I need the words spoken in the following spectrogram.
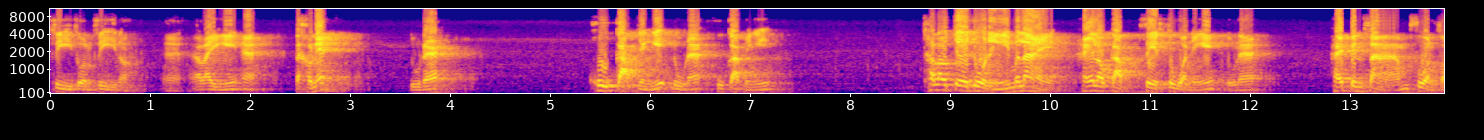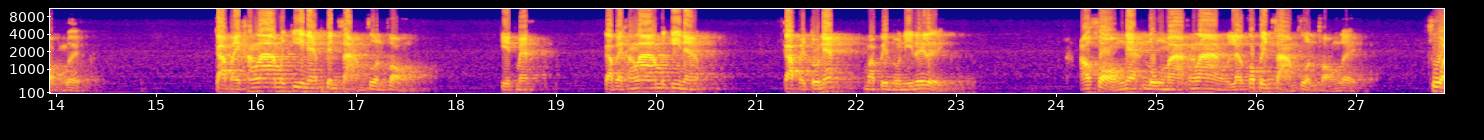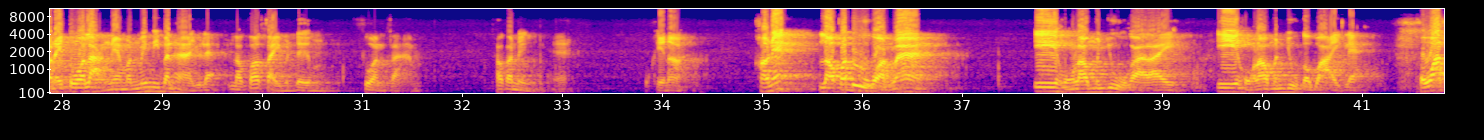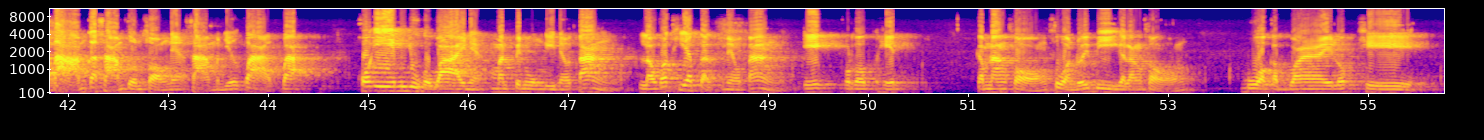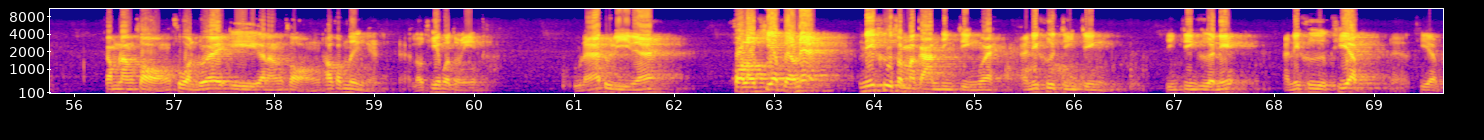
สี่ส่วนสี่เนาะอ่าอะไรอย่างนี้อะแต่เขาเนี้ยดูนะครูกลับอย่างนี้ดูนะครูกลับอย่างนี้ ถ้าเราเจอโจทย์อย่างนี้เมื่อไหร่ให้เรากลับเศษส่วนอย่างนี้ดูนะ ให้เป็นสามส่วนสองเลย กลับไปข้างล่างเมื่อกี้เนี่ยเป็นสามส่วนสองเก็ตไหมกลับไปข้างล่างเมื่อกี้เนี่ยกลับไปตัวเนี้ย มาเป็นตัวนี้ได้เลย เอาสองเนี่ยลงมาข้างล่าง แล้วก็เป็นสามส่วนสองเลย ส่วนในตัวหลังเนี่ยมันไม่มีปัญหาอยู่แล้ว เราก็ใส่เหมือนเดิมส่วนสามเท่ากับหนึ่งอะโอเคเนาะคราวนี้เราก็ดูก่อนว่า a ของเรามันอยู่กับอะไร a ของเรามันอยู่กับ y อีกแหละเพราะว่าสามกับสามส่วนสองเนี่ยสามมันเยอะกว่าถูกปะพอ a มันอยู่กับ y เนี่ย มันเป็นวงรีแนวตั้ง เราก็เทียบกับแนวตั้ง x ลบ h กำลังสองส่วนด้วย b กำลังสอง บวกกับ y ลบ k กำลังสองส่วนด้วย a กำลังสองเท่ากับหนึ่งอะเราเทียบกับตรงนี้ ดูนะดูดีนะ พอเราเทียบแล้วเนี่ย นี่คือสมการจริงๆเว้ยอันนี้คือจริง ๆ จริง ๆ คืออันนี้ อันนี้คือเทียบเเทียบ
